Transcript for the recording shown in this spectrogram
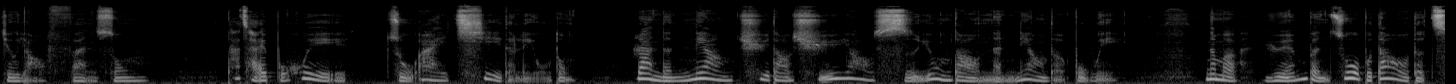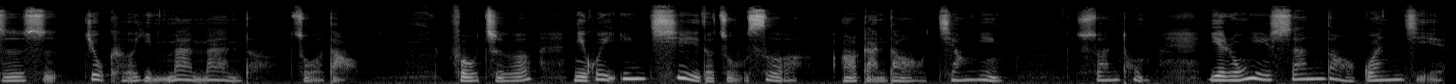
就要放松，它才不会阻碍气的流动，让能量去到需要使用到能量的部位。那么，原本做不到的姿势就可以慢慢的做到，否则你会因气的阻塞而感到僵硬、酸痛，也容易伤到关节。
